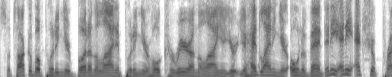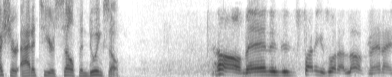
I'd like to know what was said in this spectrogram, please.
So talk about putting your butt on the line and putting your whole career on the line. You're you're, headlining your own event. Any any extra pressure added to yourself in doing so? Oh man, it's, it's fighting is what I love, man. I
